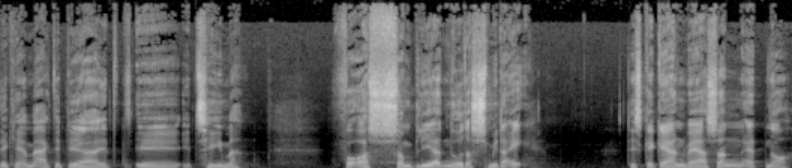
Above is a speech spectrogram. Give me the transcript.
det kan jeg mærke, det bliver et, øh, et tema for os, som bliver noget, der smitter af. Det skal gerne være sådan, at når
